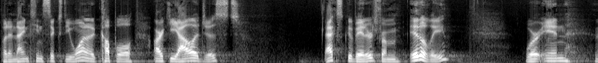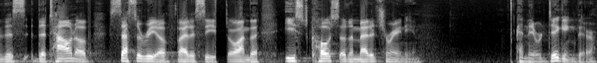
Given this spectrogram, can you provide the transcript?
But in 1961, a couple archaeologists, excavators from Italy, were in this, the town of Caesarea by the sea, so on the east coast of the Mediterranean. And they were digging there.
